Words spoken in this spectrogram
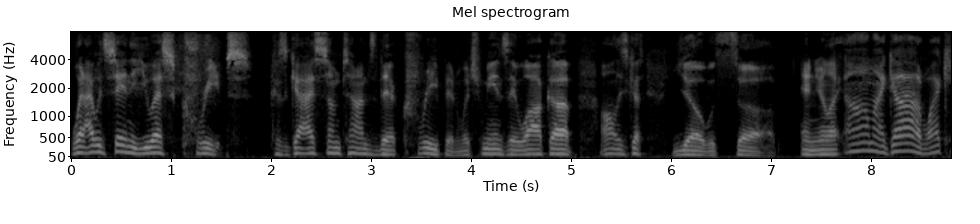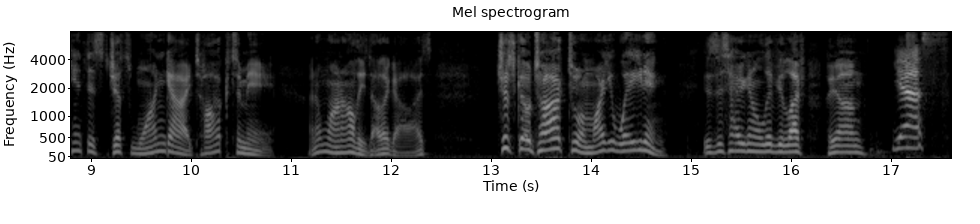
what I would say in the U.S. creeps. Because guys sometimes they're creeping, which means they walk up, all these guys, yo, what's up? And you're like, oh my god, why can't this just one guy talk to me? I don't want all these other guys. Just go talk to him. Why are you waiting? Is this how you're gonna live your life, young? Yes.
